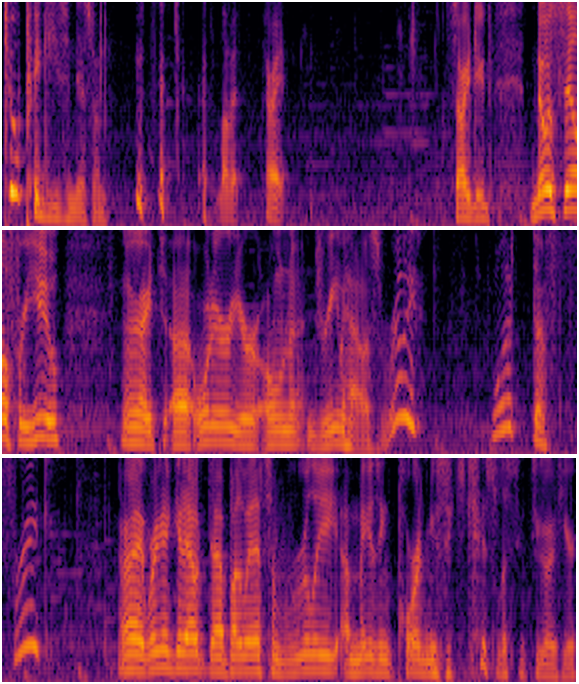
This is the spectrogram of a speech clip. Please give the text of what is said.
two piggies in this one. I love it. All right. Sorry, dude. No sale for you. All right. Uh, order your own dream house. Really? What the freak? All right. We're going to get out. Uh, by the way, that's some really amazing porn music you guys listening to out here.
